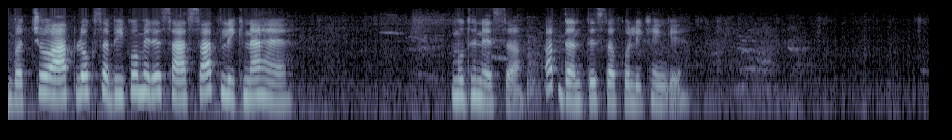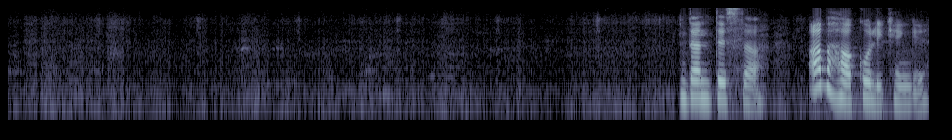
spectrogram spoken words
बच्चों, आप लोग सभी को मेरे साथ साथ लिखना है। मुधने सा। अब दंते सा को लिखेंगे। दंते सा। अब ह को लिखेंगे।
